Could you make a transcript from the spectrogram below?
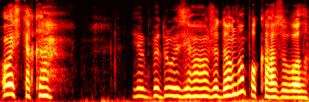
Ось така, якби друзі, я вам вже давно показувала.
